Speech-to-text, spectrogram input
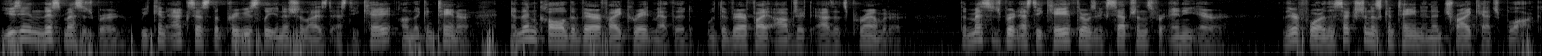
using this MessageBird, we can access the previously initialized SDK on the container and then call the verify create method with the verify object as its parameter. The MessageBird SDK throws exceptions for any error. Therefore, the section is contained in a try-catch block.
